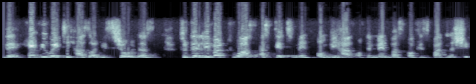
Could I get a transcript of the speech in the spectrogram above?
the heavy weight he has on his shoulders, to deliver to us a statement on behalf of the members of his partnership.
